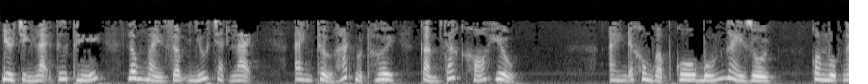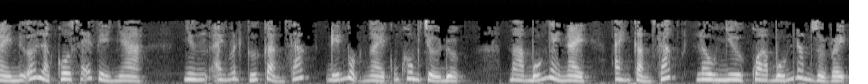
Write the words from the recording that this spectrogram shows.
Điều chỉnh lại tư thế, lông mày rậm nhíu chặt lại, anh thở hắt một hơi, cảm giác khó hiểu. Anh đã không gặp cô bốn ngày rồi, còn một ngày nữa là cô sẽ về nhà, nhưng anh vẫn cứ cảm giác đến một ngày cũng không chờ được, mà bốn ngày này anh cảm giác lâu như qua bốn năm rồi vậy.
